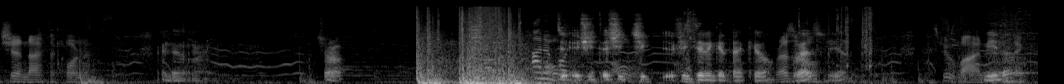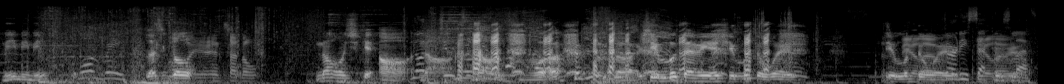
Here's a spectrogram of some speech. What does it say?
should have knifed the corner. And then, uh, shut up. Unavoidable. If she, if she, she, if she didn't get that kill, Res Res, ult. yeah. There's people behind Me me, I though? think. Me, me, me. Let's Oh, go. you're inside the... No, she can't. Oh, You're no. No. What? no. She looked at me and she looked away. She looked away. 30 seconds left.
